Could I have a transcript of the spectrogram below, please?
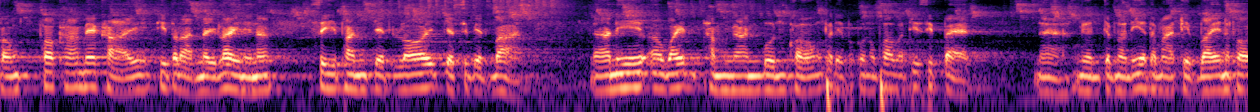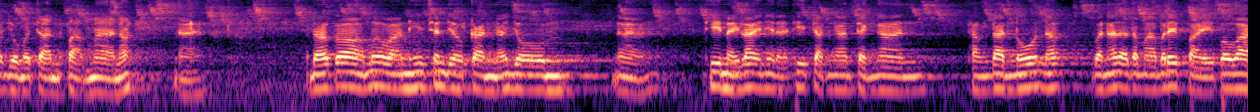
ของพ่อค้าแม่ขายที่ตลาดในไร่เนี่ยนะ 4,771 บาทนะอันนี้เอาไว้ทำงานบุญของพระเดชพระคุณหลวงพ่อวันที่ 18 นะเงินจำนวนนี้อาตมาเก็บไว้นะเพราะโยมอาจารย์ฝากมาเนาะนะแล้วก็เมื่อวานนี้เช่นเดียวกันนะโยมนะที่ในไร่นี่แหละที่จัดงานแต่งงานทางด้านโน้นนะวันนั้นอาตมาไม่ได้ไป เพราะว่า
